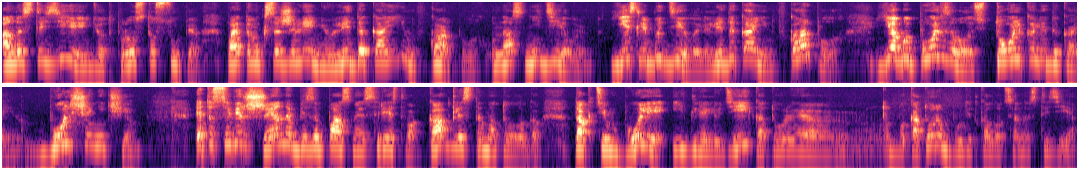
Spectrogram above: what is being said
Анестезия идет просто супер. Поэтому, к сожалению, лидокаин в карпулах у нас не делают. Если бы делали лидокаин в карпулах, я бы пользовалась только лидокаином. Больше ничем. Это совершенно безопасное средство как для стоматологов, так тем более и для людей, которые, которым будет колоться анестезия.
